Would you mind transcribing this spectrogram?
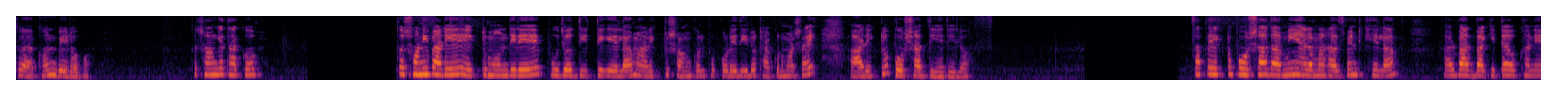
তো এখন বেরোবো। তো সঙ্গে থাকো। তো শনিবারে একটু মন্দিরে পুজো দিতে গেলাম, আর একটু সংকল্প করে দিল ঠাকুরমশাই, আর একটু প্রসাদ দিয়ে দিল। তারপরে একটু প্রসাদ আমি আর আমার হাজব্যান্ড খেলাম। আর বাদ বাকিটা ওখানে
